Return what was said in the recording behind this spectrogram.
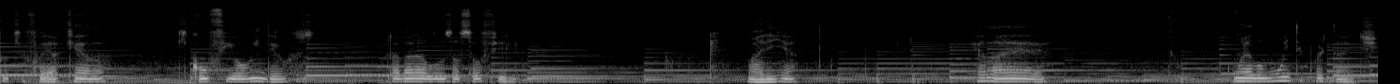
porque foi aquela que confiou em Deus para dar a luz ao seu filho. Maria, ela é um elo muito importante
